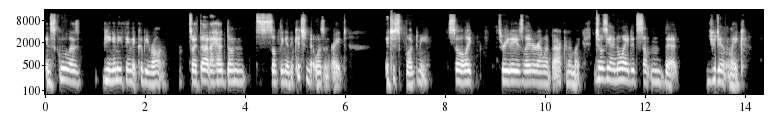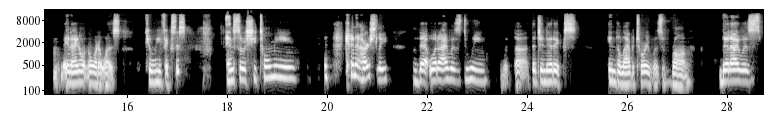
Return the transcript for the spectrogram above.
in school as being anything that could be wrong. So I thought I had done something in the kitchen that wasn't right. It just bugged me. So, like three days later, I went back and I'm like, Josie, I know I did something that you didn't like, and I don't know what it was. Can we fix this? And so she told me kind of harshly that what I was doing with uh, the genetics in the laboratory was wrong, that I was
